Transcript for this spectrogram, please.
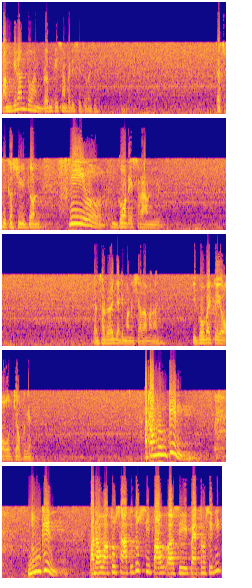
Panggilan Tuhan berhenti sampai di situ aja. That's because you don't feel God is around you. Dan saudara jadi manusia lama lagi. You go back to your old job again. Atau mungkin, mungkin pada waktu saat itu si Paul, uh, si Petrus ini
